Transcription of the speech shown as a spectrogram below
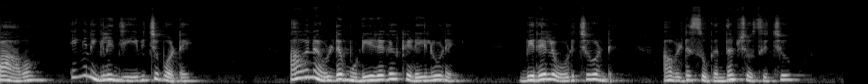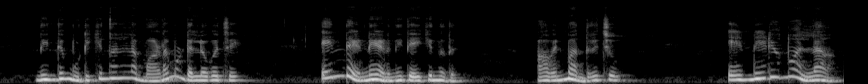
പാവം എങ്ങനെയെങ്കിലും ജീവിച്ചു പോട്ടെ. അവൻ അവളുടെ മുടിയിഴകൾക്കിടയിലൂടെ വിരൽ ഓടിച്ചുകൊണ്ട് അവളുടെ സുഗന്ധം ശ്വസിച്ചു. നിന്റെ മുടിക്ക് നല്ല മണമുണ്ടല്ലോ കൊച്ചേ. എന്ത് എണ്ണയാണ് നീ തേക്കുന്നത്. അവൻ മന്ത്രിച്ചു. എണ്ണയുടെ അല്ല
